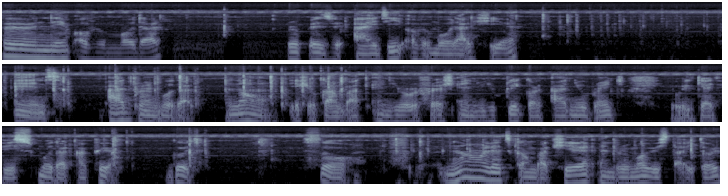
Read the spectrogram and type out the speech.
the name of the model. Replace the id of the model here. And add brand model now if you come back and you refresh and you click on add new branch you will get this model appear good. So now let's come back here and remove this title.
